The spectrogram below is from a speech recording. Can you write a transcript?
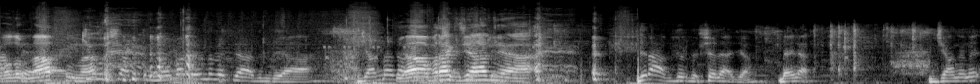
ah Oğlum, be ne ya. yaptın İki lan? vuruş attım normal ölmemesi lazımdı ya. Canlı adam- Ya bırak Cihan ya. Dur abi dur dur şöyle yapacağım. Beyler. Canını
